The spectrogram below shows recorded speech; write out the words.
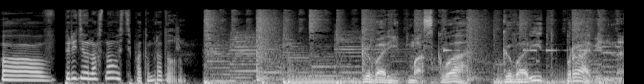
А, впереди у нас новости, потом продолжим. Говорит Москва, говорит правильно.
